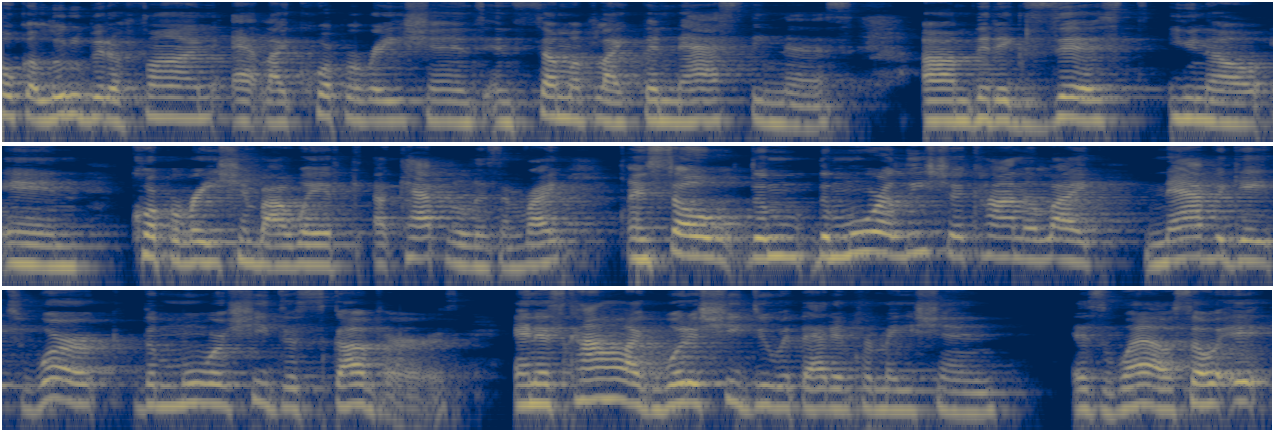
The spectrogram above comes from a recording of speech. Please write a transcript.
poke a little bit of fun at like corporations and some of like the nastiness um, that exists, you know, in corporation by way of uh, capitalism, right? And so the the more Aleesha kind of like navigates work, the more she discovers, and it's kind of like, what does she do with that information as well? So it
